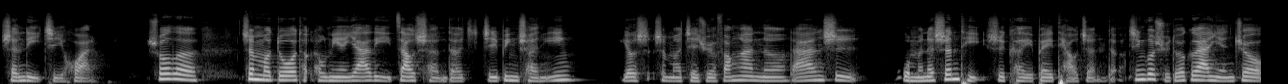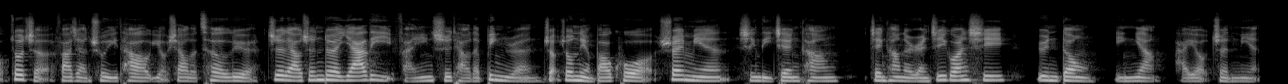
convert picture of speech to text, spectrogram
生理疾患。说了这么多童年压力造成的疾病成因，有什么解决方案呢？答案是。我们的身体是可以被调整的。经过许多个案研究，作者发展出一套有效的策略，治疗针对压力反应失调的病人。重重点包括睡眠、心理健康、健康的人际关系、运动、营养，还有正念。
